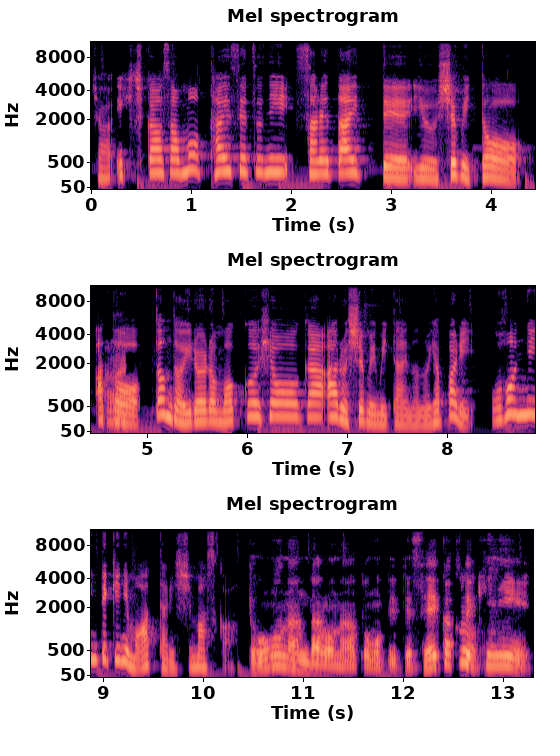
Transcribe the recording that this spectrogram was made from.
じゃあ市川さんも大切にされたいっていう趣味とあと、どんどんいろいろ目標がある趣味みたいなのやっぱりご本人的にもあったりしますか、どうなんだろうなと思っていて性格的にうん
